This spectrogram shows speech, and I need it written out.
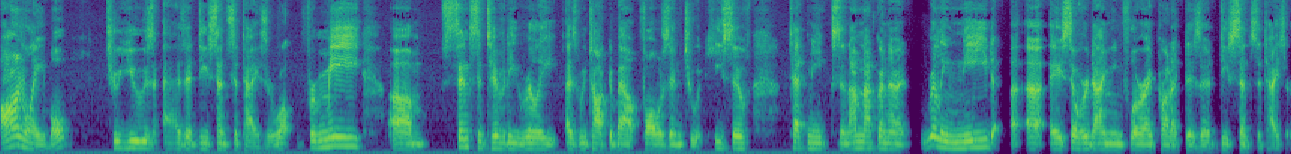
on label to use as a desensitizer? Well, for me, um, sensitivity really, as we talked about, falls into adhesive techniques, and I'm not going to really need a, a, a silver diamine fluoride product as a desensitizer.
